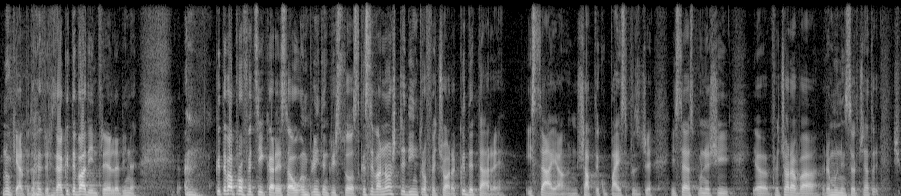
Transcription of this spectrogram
Nu chiar pe toate 300, dar câteva dintre ele, bine. Câteva profeții care s-au împlinit în Hristos, că se va naște dintr-o fecioară. Cât de tare! Isaia, în 7 cu 14, Isaia spune și uh, fecioara va rămâne însărcinată. Și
